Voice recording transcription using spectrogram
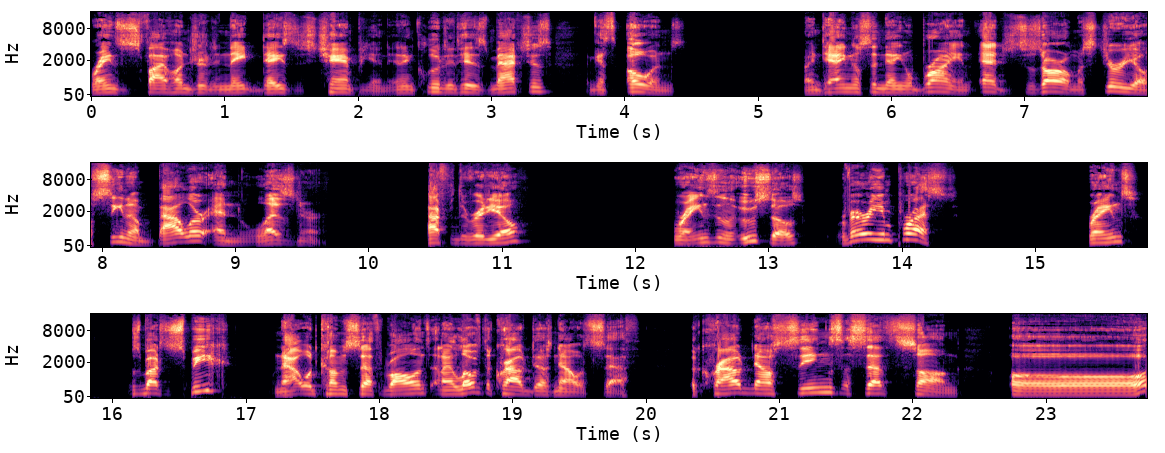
Reigns' 508 days as champion. It included his matches against Owens, Bryan Danielson, Daniel Bryan, Edge, Cesaro, Mysterio, Cena, Balor, and Lesnar. After the video, Reigns and the Usos were very impressed. Reigns was about to speak. Now would come Seth Rollins, and I love what the crowd does now with Seth. The crowd now sings Seth's song. Oh, oh,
